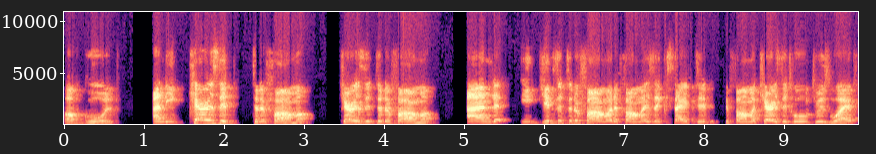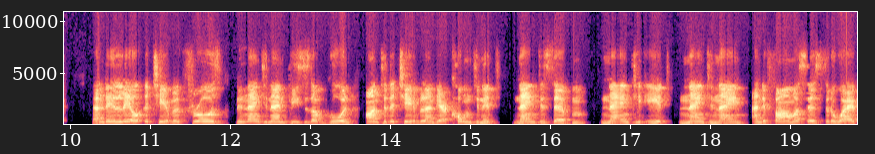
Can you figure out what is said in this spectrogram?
of gold. And he carries it to the farmer, carries it to the farmer, and he gives it to the farmer. The farmer is excited. The farmer carries it home to his wife, and they lay out the table, throws the 99 pieces of gold onto the table, and they're counting it 97, 98, 99. And the farmer says to the wife,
